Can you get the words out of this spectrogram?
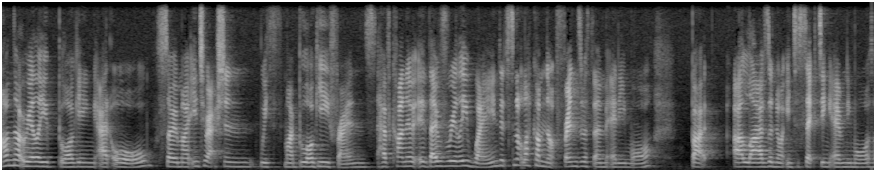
I'm not really blogging at all. So my interaction with my bloggy friends have kind of they've really waned. It's not like I'm not friends with them anymore, but our lives are not intersecting anymore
